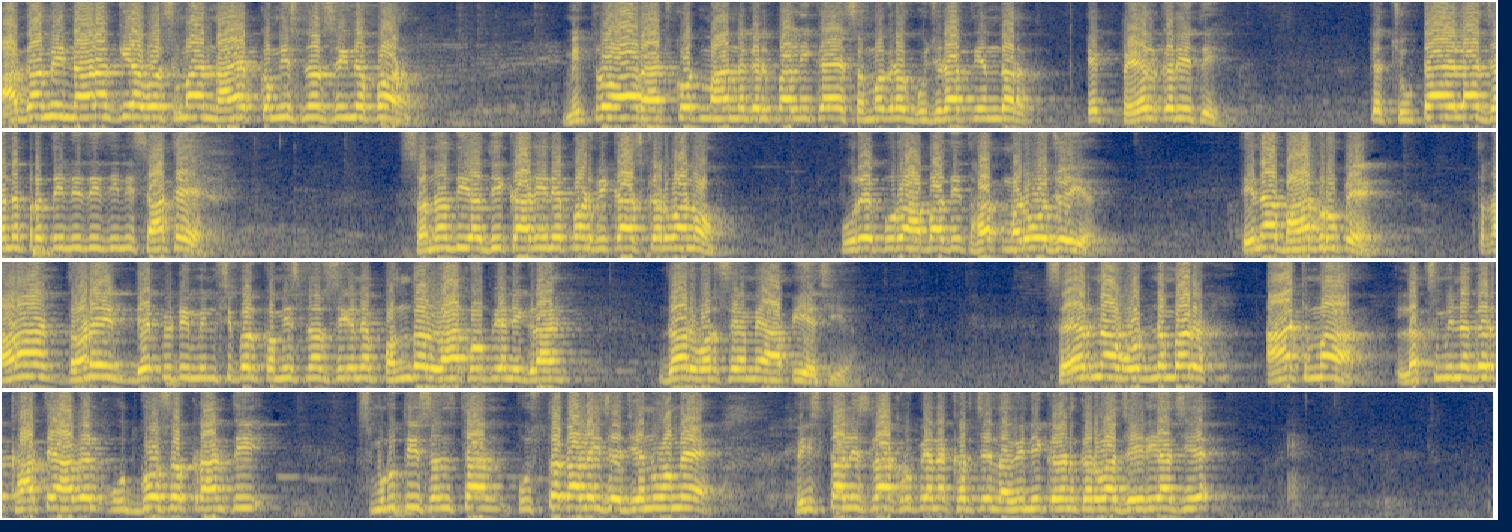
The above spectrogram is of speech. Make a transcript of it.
આગામી નાણાકીય વર્ષમાં નાયબ કમિશનર શ્રીને પણ મિત્રો, આ રાજકોટ મહાનગરપાલિકાએ સમગ્ર ગુજરાતની અંદર એક પહેલ કરી હતી કે ચૂંટાયેલા જનપ્રતિનિધિની સાથે સનદી અધિકારીને પણ વિકાસ કરવાનો પૂરેપૂરો આબાદિત હક મળવો જોઈએ. તેના ભાગરૂપે ત્રણ, ત્રણેય ડેપ્યુટી મ્યુનિસિપલ કમિશનરશ્રીને પંદર લાખ રૂપિયાની ગ્રાન્ટ દર વર્ષે અમે આપીએ છીએ. શહેરના વોર્ડ નંબર આઠમાં લક્ષ્મીનગર ખાતે આવેલ ઉદ્ઘોષક ક્રાંતિ સ્મૃતિ સંસ્થાન પુસ્તકાલય છે, જેનું અમે પિસ્તાલીસ લાખ રૂપિયાના ખર્ચે નવીનીકરણ કરવા જઈ રહ્યા છીએ.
